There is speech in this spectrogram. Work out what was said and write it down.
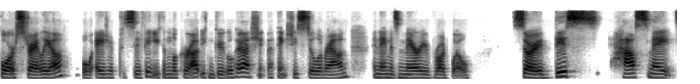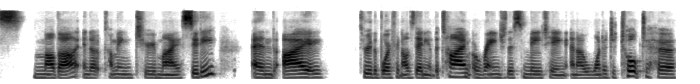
for Australia or Asia Pacific. You can look her up. You can Google her. I, I think she's still around. Her name is Mary Rodwell. So this housemate's mother ended up coming to my city, and I, through the boyfriend I was dating at the time, arranged this meeting, and I wanted to talk to her,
